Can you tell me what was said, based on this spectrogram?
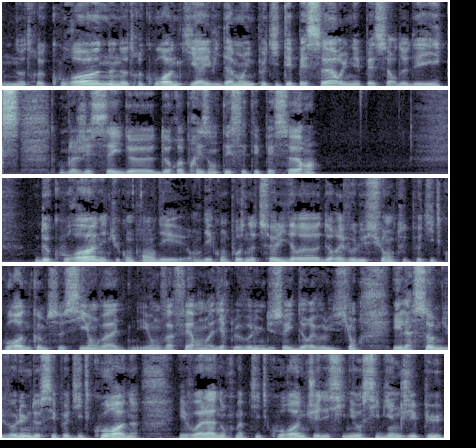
notre couronne, notre couronne qui a évidemment une petite épaisseur, une épaisseur de dx. Donc là, j'essaye de représenter cette épaisseur de couronnes, et tu comprends, on, décompose notre solide de révolution en toutes petites couronnes comme ceci, on va, et on va faire, on va dire que le volume du solide de révolution est la somme du volume de ces petites couronnes. Et voilà donc ma petite couronne que j'ai dessinée aussi bien que j'ai pu,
